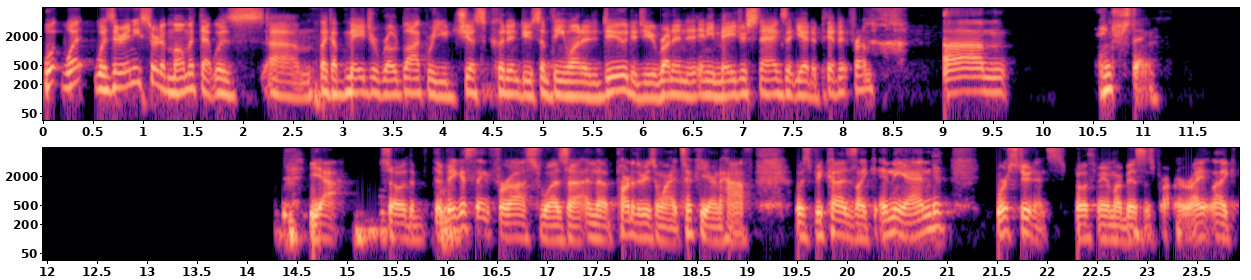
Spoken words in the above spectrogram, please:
What? What was there any sort of moment that was um, like a major roadblock where you just couldn't do something you wanted to do? Did you run into any major snags that you had to pivot from? Um, interesting. Yeah. So the the biggest thing for us was, uh, and the part of the reason why I took a year and a half was because, like, in the end, we're students, both me and my business partner, right? Like,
